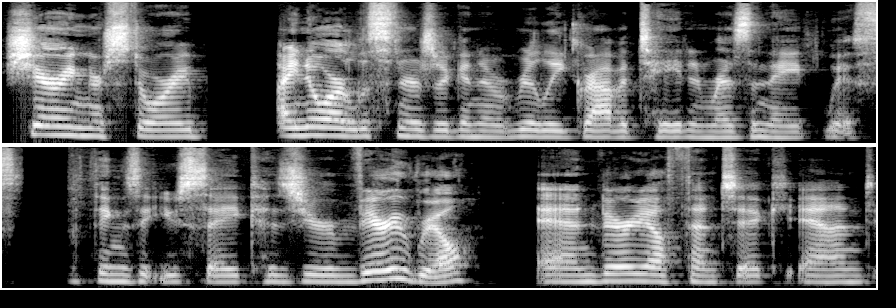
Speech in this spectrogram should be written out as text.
sharing your story. I know our listeners are going to really gravitate and resonate with the things that you say because you're very real and very authentic. And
